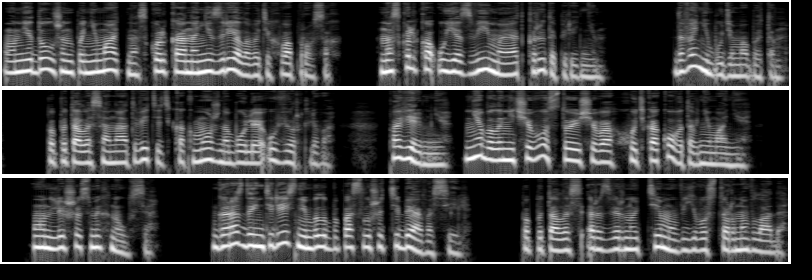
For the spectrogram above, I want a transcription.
Он не должен понимать, насколько она незрела в этих вопросах, насколько уязвима и открыта перед ним. «Давай не будем об этом», — попыталась она ответить как можно более увёртливо. «Поверь мне, не было ничего стоящего хоть какого-то внимания». Он лишь усмехнулся. Гораздо интереснее было бы послушать тебя, Василь. Попыталась развернуть тему в его сторону Влада.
